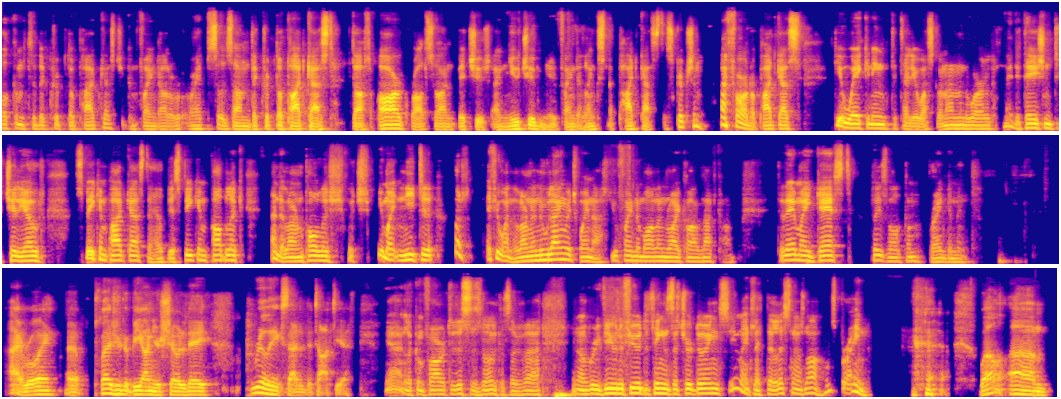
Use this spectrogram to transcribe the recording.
Welcome to the Crypto Podcast. You can find all our episodes on thecryptopodcast.org. We're also on BitChute and YouTube. And You can find the links in the podcast description. I forward our podcasts, The Awakening to tell you what's going on in the world, Meditation to chill you out, Speaking Podcast to help you speak in public, and to learn Polish, which you might need to. But if you want to learn a new language, why not? You'll find them all on roycall.com. Today, my guest, please welcome Brian De Mint. Hi, Roy. A pleasure to be on your show today. Really excited to talk to you. Yeah, and looking forward to this as well because I've uh, you know reviewed a few of the things that you're doing. So you might let the listeners know who's Brian. well, um,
